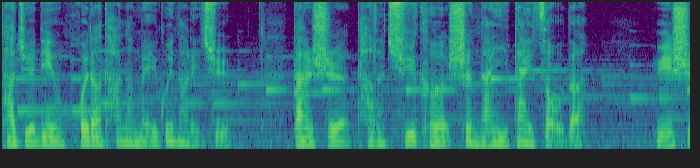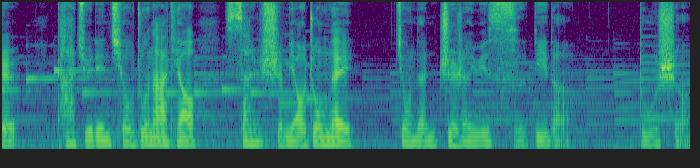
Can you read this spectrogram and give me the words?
他决定回到他那玫瑰那里去，但是他的躯壳是难以带走的。于是他决定求助那条三十秒钟内就能置人于死地的毒蛇。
